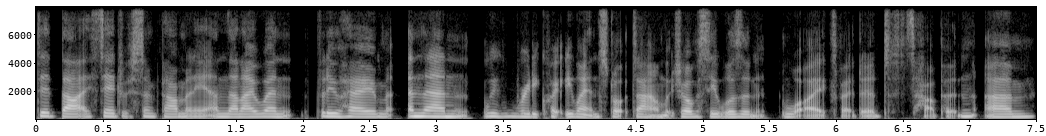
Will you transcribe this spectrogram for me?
did that i stayed with some family and then i went flew home and then we really quickly went into lockdown which obviously wasn't what i expected to happen. Um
